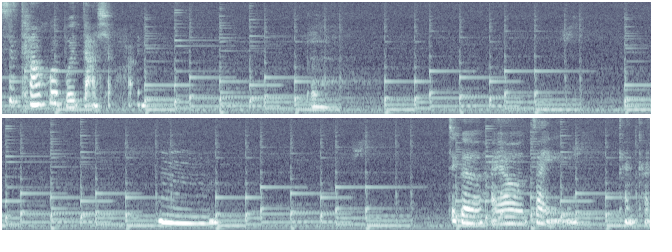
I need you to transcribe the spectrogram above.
是他会不会打小孩？再。看看，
